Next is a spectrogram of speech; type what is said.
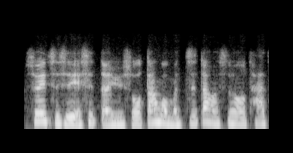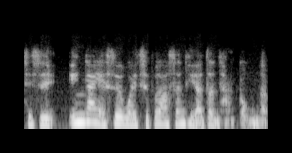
所以其实也是等于说，当我们知道的时候，它其实应该也是维持不到身体的正常功能。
